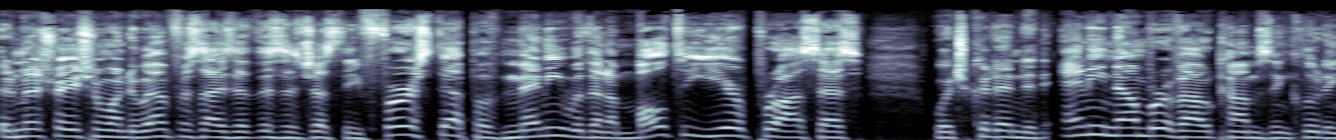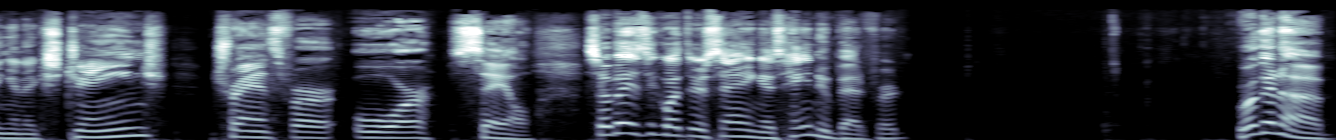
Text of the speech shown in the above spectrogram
administration wanted to emphasize that this is just the first step of many within a multi year process, which could end in any number of outcomes, including an exchange, transfer, or sale. So basically, what they're saying is hey, New Bedford, we're going to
